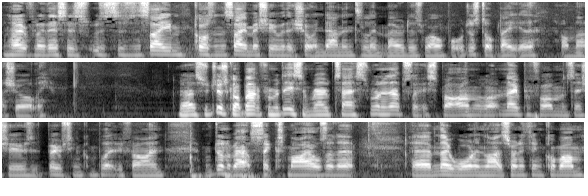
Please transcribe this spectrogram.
And hopefully this is this is the same, causing the same issue with it shutting down into limp mode as well. But we'll just update you on that shortly. Yeah, so just got back from a decent road test, running absolutely spot on. We've got no performance issues. It's boosting completely fine. We've done about six miles in it. Um, no warning lights or anything come on.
